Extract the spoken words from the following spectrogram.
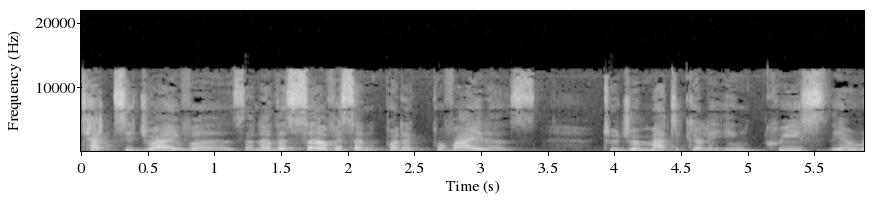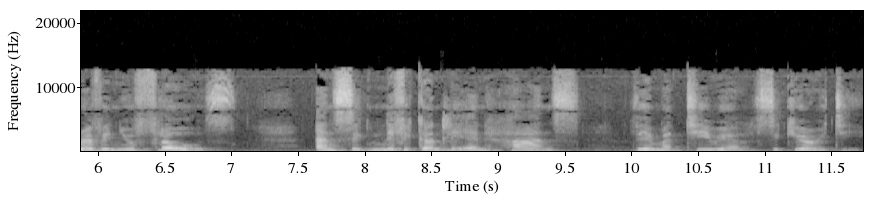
taxi drivers, and other service and product providers to dramatically increase their revenue flows and significantly enhance their material security.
